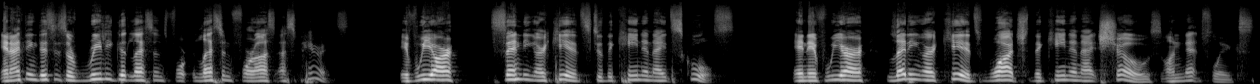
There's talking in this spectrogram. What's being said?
And I think this is a really good lesson for lesson for us as parents. If we are sending our kids to the Canaanite schools, and if we are letting our kids watch the Canaanite shows on Netflix,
